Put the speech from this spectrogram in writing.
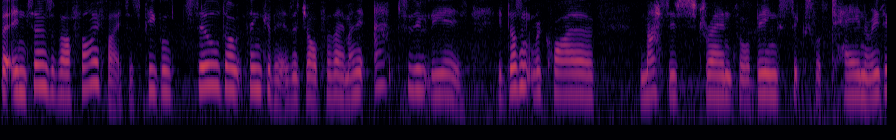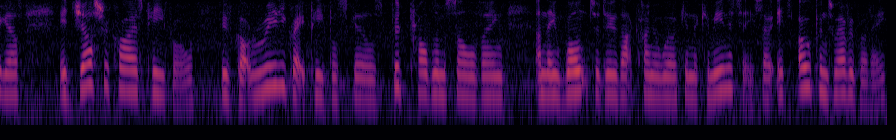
But in terms of our firefighters, people still don't think of it as a job for them, and it absolutely is. It doesn't require massive strength or being six foot ten or anything else. It just requires people who've got really great people skills, good problem solving, and they want to do that kind of work in the community. So it's open to everybody.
